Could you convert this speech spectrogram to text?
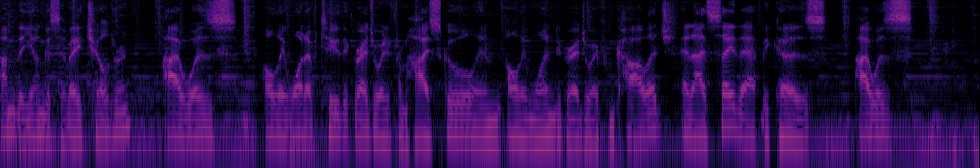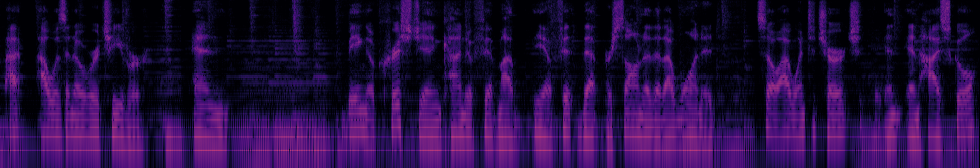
I'm the youngest of eight children. I was only one of two that graduated from high school and only one to graduate from college. And I say that because I was I, I was an overachiever and being a Christian kind of fit my you know fit that persona that I wanted. So I went to church in, in high school,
